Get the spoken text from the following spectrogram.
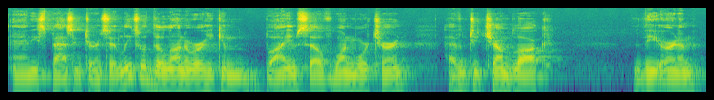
and he's passing turns. So at least with the Llanowar, he can buy himself one more turn, having to chum block the Erhnam.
